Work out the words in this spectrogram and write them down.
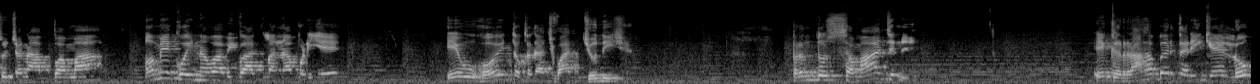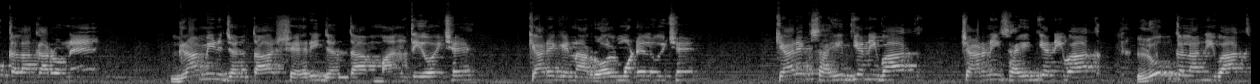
સૂચન આપવામાં અમે કોઈ નવા વિવાદમાં ન પડીએ. એવું હોય તો કદાચ વાત જુદી છે. પરંતુ સમાજને એક રાહબર તરીકે લોક કલાકારોને ગ્રામીણ જનતા, શહેરી જનતા માનતી હોય છે. ક્યારેક એના રોલ મોડેલ હોય છે. ક્યારેક સાહિત્યની વાત, ચારણી સાહિત્યની વાત, લોક કલાની વાત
